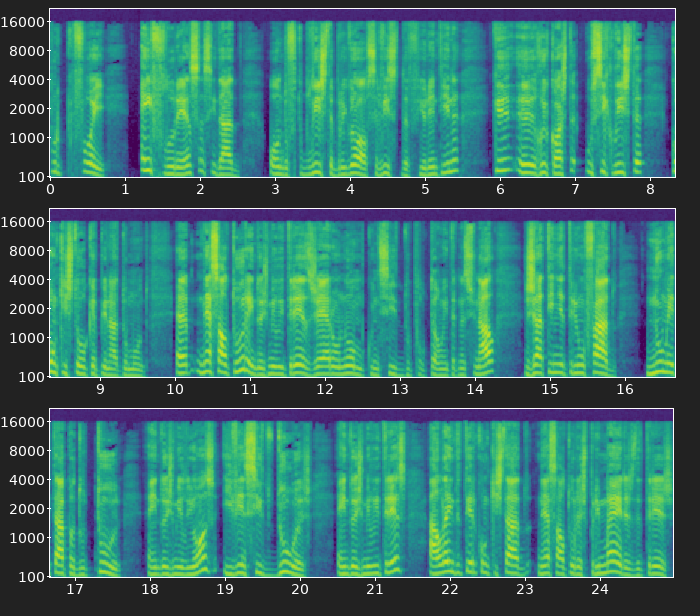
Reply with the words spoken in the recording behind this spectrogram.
porque foi em Florença, cidade onde o futebolista brilhou ao serviço da Fiorentina, que uh, Rui Costa, o ciclista, conquistou o Campeonato do Mundo. Uh, nessa altura, em 2013, já era um nome conhecido do pelotão internacional, já tinha triunfado numa etapa do Tour em 2011 e vencido duas em 2013, além de ter conquistado nessa altura as primeiras de três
